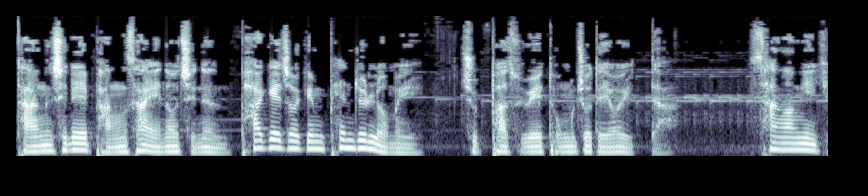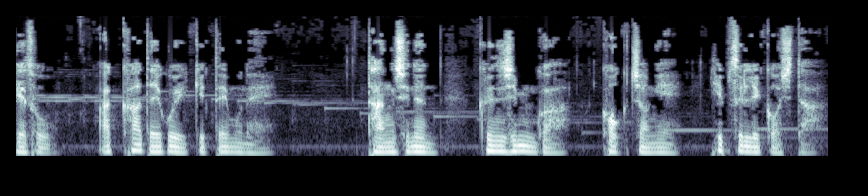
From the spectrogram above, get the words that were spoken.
당신의 방사 에너지는 파괴적인 펜듈럼의 주파수에 동조되어 있다. 상황이 계속 악화되고 있기 때문에 당신은 근심과 걱정에 휩쓸릴 것이다.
